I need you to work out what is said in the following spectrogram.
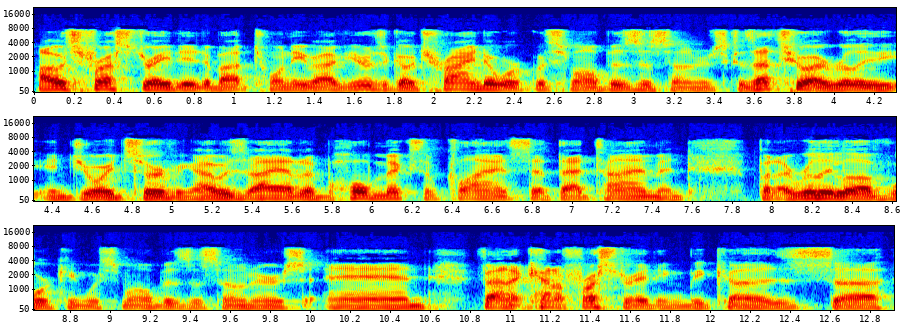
I was frustrated about 25 years ago trying to work with small business owners because that's who I really enjoyed serving. I was I had a whole mix of clients at that time, and but I really love working with small business owners and found it kind of frustrating because. Uh,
